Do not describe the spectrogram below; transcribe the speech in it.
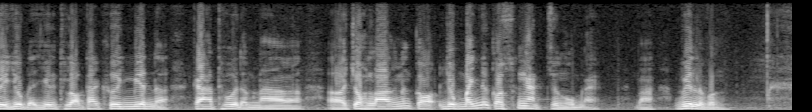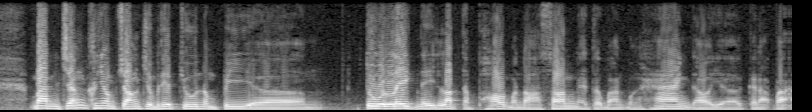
ពេលយប់ដែលយើងធ្លាប់ថាឃើញមានការធ្វើដំណើរចុះឡើងហ្នឹងក៏យប់មិញហ្នឹងក៏ស្ងាត់ជាងងដែរបាទវាល្វឹងបាទអញ្ចឹងខ្ញុំចង់ជម្រាបជូនអំពីអឺ តួលេខនៃលទ្ធផលបណ្ដោះអាសន្នដែលត្រូវបានបង្ហាញដោយគណៈបក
